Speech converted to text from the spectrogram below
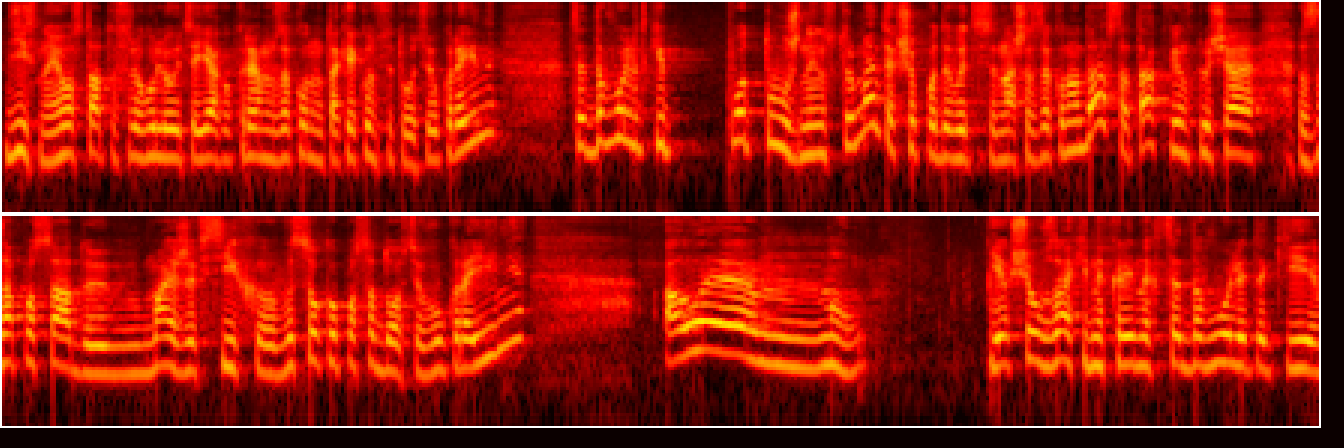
Дійсно, його статус регулюється як окремим законом, так і Конституцією України. Це доволі таки потужний інструмент, якщо подивитися наше законодавство. Так він включає за посадою майже всіх високопосадовців в Україні. Але ну, Якщо в західних країнах це доволі таки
